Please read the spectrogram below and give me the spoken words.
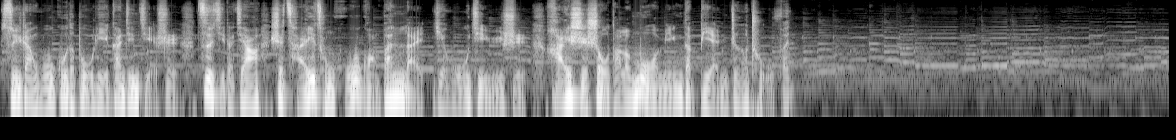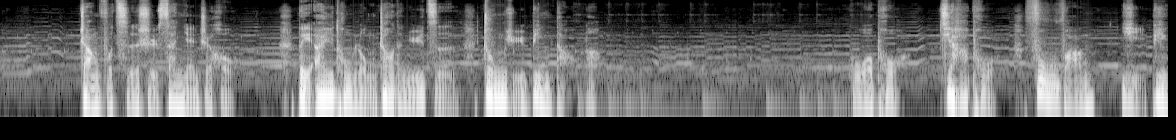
虽然无辜的布利赶紧解释自己的家是才从湖广搬来，也无济于事，还是受到了莫名的贬谪处分。丈夫辞世三年之后，被哀痛笼罩的女子终于病倒国破，家破，夫亡，已病。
